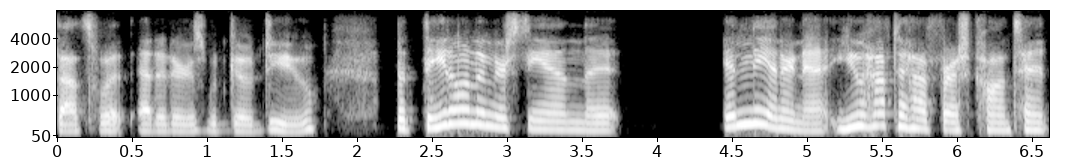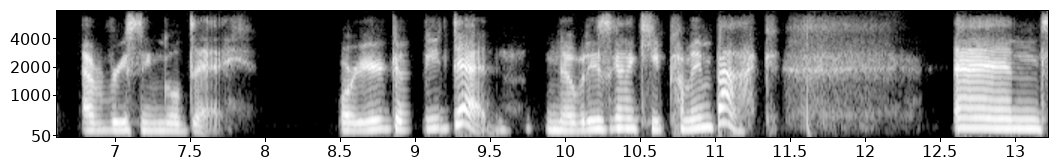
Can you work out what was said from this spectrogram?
that's what editors would go do. But they don't understand that in the internet, you have to have fresh content every single day or you're going to be dead. Nobody's going to keep coming back. And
